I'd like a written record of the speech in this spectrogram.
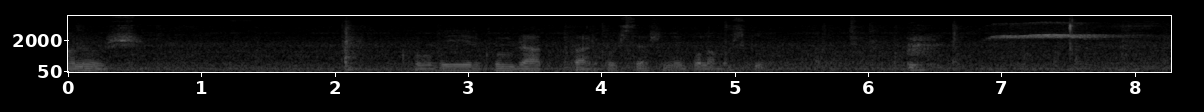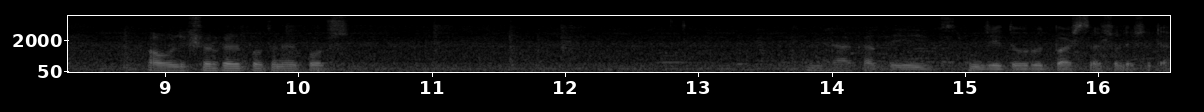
মানুষ খুবই এরকম রাত পার করছে আসলে বলা মুশকিল। আওয়ামী লীগ সরকারের পতনের পর ঢাকাতে যে দৌড় বাড়ছে আসলে সেটা।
